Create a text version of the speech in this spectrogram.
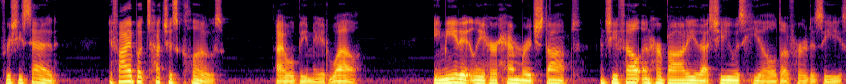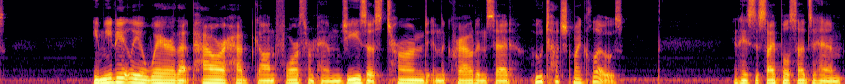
For she said, If I but touch his clothes, I will be made well. Immediately her hemorrhage stopped, and she felt in her body that she was healed of her disease. Immediately aware that power had gone forth from him, Jesus turned in the crowd and said, Who touched my clothes? And his disciples said to him,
